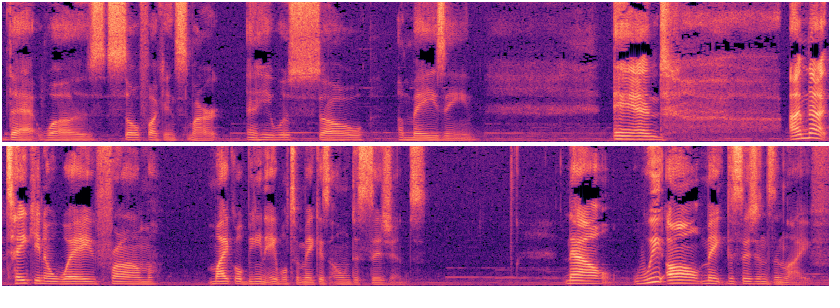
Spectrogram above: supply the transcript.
that was so fucking smart and he was so amazing. And I'm not taking away from Michael being able to make his own decisions. Now, we all make decisions in life.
